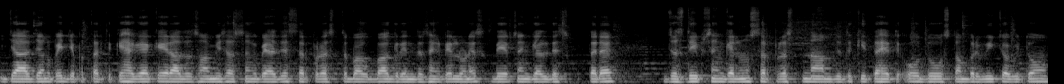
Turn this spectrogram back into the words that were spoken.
ਇੰਚਾਰਜਾਂ ਨੂੰ ਭੇਜੇ ਪੱਤਰ 'ਚ ਕਿਹਾ ਗਿਆ ਕਿ ਰਾਧਾ ਸਵਾਮੀ ਸਤਸੰਗ ਬਿਆਸ ਦੇ ਸਰਪ੍ਰਸਤ ਬਾਬਾ ਗੁਰਿੰਦਰ ਸਿੰਘ ਢਿੱਲੋਂ ਨੇ ਸੁਖਦੇਵ ਸਿੰਘ ਗਿੱਲ ਦੇ ਸੁਪੁੱਤਰ ਜਸਦੀਪ ਸਿੰਘ ਗਿੱਲ ਨੂੰ ਸਰਪ੍ਰਸਤ ਨਾਮਜ਼ਦ ਕੀਤਾ ਹੈ ਤੇ ਉਹ 2 ਸਤੰਬਰ 2024 ਤੋਂ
